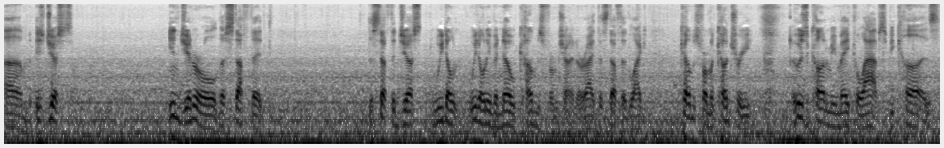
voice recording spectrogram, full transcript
um, is just in general the stuff that the stuff that just we don't we don't even know comes from China, right? The stuff that like comes from a country whose economy may collapse because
